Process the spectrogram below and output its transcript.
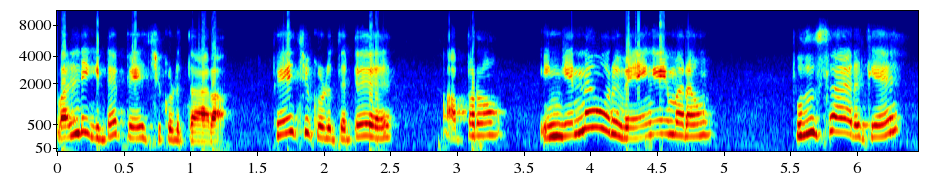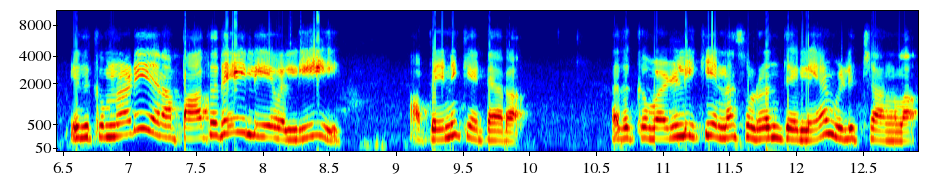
வள்ளிக்கிட்ட பேச்சு கொடுத்தாராம் பேச்சு கொடுத்துட்டு அப்புறம் இங்க என்ன ஒரு வேங்கை மரம்? புதுசா இருக்கு. இதுக்கு முன்னாடி இதை நான் பார்த்ததே இல்லையே வள்ளி அப்படின்னு கேட்டாரா. அதுக்கு வள்ளிக்கு என்ன சொல்றதுன்னு தெரியலையா விழிச்சாங்களாம்.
